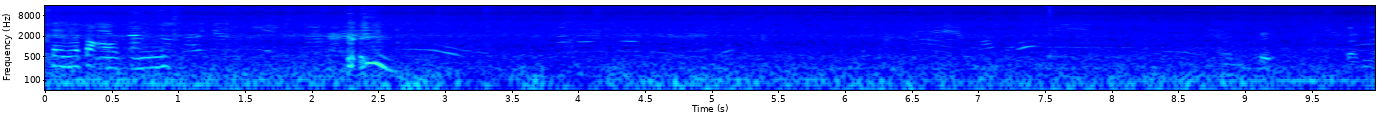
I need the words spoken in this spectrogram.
แสดงว่าต้อง เป็นแบบไหน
